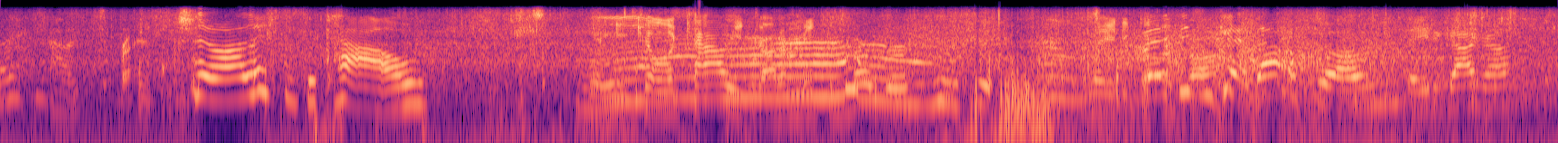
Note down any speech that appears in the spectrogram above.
Alice French. no, Alice is a cow. When you kill a cow, you gotta make a burger. Lady Where did you get that from? Lady Gaga.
